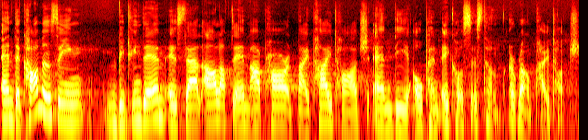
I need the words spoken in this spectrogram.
And the common thing between them is that all of them are powered by PyTorch and the open ecosystem around PyTorch.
